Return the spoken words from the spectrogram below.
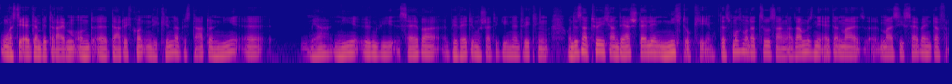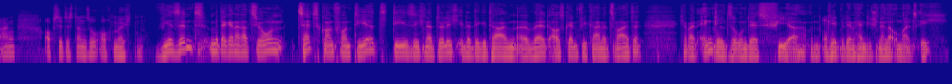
was die Eltern betreiben. Und äh, dadurch konnten die Kinder bis dato nie äh, ja, nie irgendwie selber Bewältigungsstrategien entwickeln. Und das ist natürlich an der Stelle nicht okay. Das muss man dazu sagen. Also da müssen die Eltern mal, mal sich selber hinterfragen, ob sie das dann so auch möchten. Wir sind mit der Generation Z konfrontiert, die sich natürlich in der digitalen äh, Welt auskennt wie keine zweite. Ich habe einen Enkelsohn, der ist vier und mhm. geht mit dem Handy schneller um als ich.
